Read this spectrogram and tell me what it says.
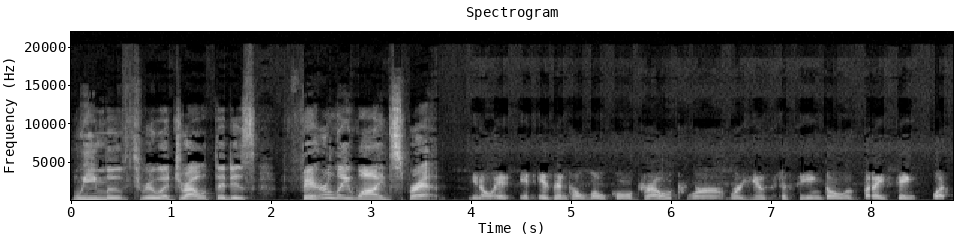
we move through a drought that is fairly widespread. You know, it, it isn't a local drought. We're we're used to seeing those, but I think what's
